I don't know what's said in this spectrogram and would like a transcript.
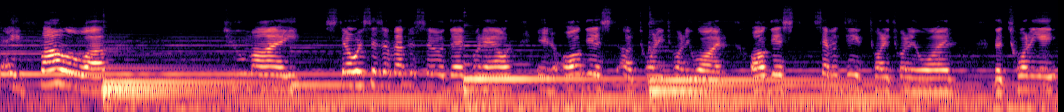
a follow up to my Stoicism episode that I put out in August of 2021, August 17th, 2021, the 28,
